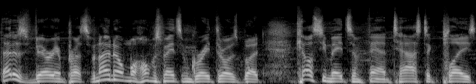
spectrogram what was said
That is very impressive. And I know Mahomes made some great throws, but Kelce made some fantastic plays.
